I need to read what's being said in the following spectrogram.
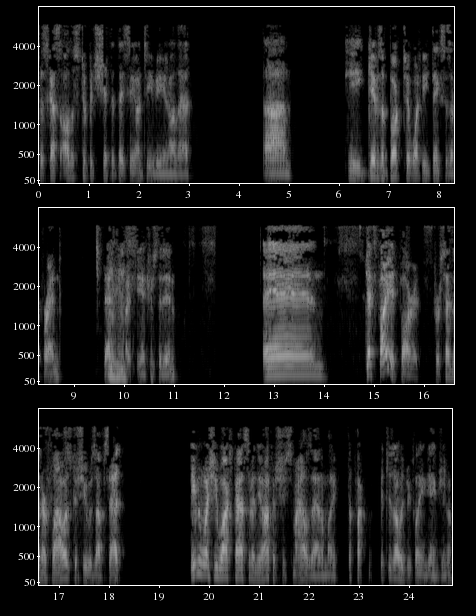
discuss all the stupid shit that they see on TV and all that. Um, he gives a book to what he thinks is a friend that he Mhm. might be interested in, and gets fired for it for sending her flowers because she was upset. Even when she walks past him in the office, she smiles at him like, the fuck? Bitches always be playing games, you know?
